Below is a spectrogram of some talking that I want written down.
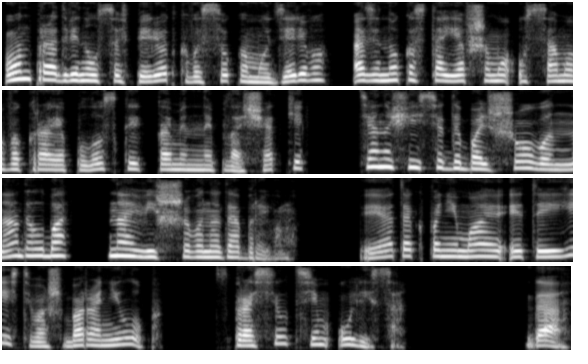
Он продвинулся вперед к высокому дереву, одиноко стоявшему у самого края плоской каменной площадки, тянущийся до большого надолба, нависшего над обрывом. «Я так понимаю, это и есть ваш бараний лоб?» — спросил Тим у Лиса. «Да»,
